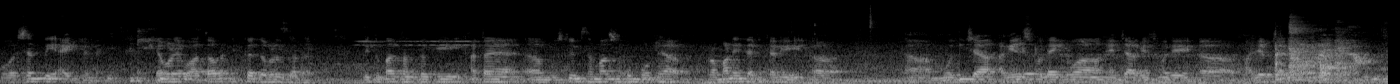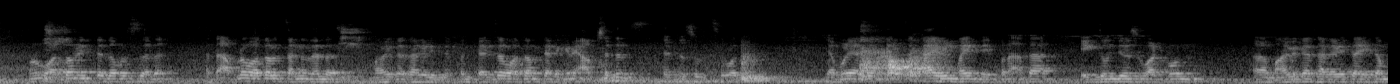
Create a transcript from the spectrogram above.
वर्षन मी ऐकलेलं आहे. त्यामुळे वातावरण इतकं जबरदस्त झालं. मी तुम्हाला सांगतो की आता मुस्लिम समाज खूप मोठ्या प्रमाणे त्या ठिकाणी मोदींच्या मोदीच्या अगेन्स्टमध्ये किंवा यांच्या अगेन्स्टमध्ये भाजपच्या अगेन्स्टमध्ये म्हणून वातावरण इतकं जबरदस्त झालं. आता आपलं वातावरण चांगलं झालं महाविकास आघाडीचं पण त्यांचं वातावरण त्या ठिकाणी आपसातच त्यांचं सुरू सुरुवात झाली. त्यामुळे आता त्यांचं काय होईल माहीत नाही पण आता एक दोन दिवस वाट पाहून महाविकास आघाडीचा एकदम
